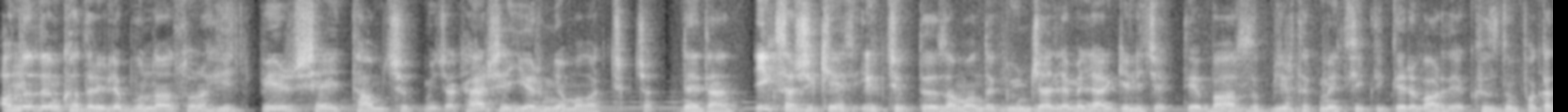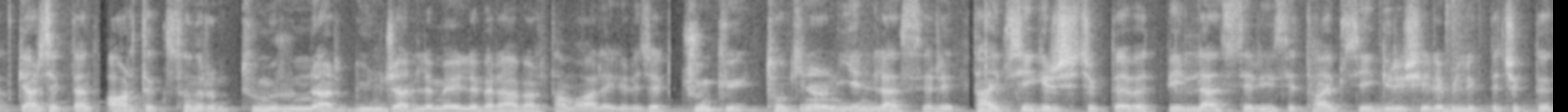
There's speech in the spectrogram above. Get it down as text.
Anladığım kadarıyla bundan sonra hiçbir şey tam çıkmayacak. Her şey yarım yamalak çıkacak. Neden? X-H2S ilk çıktığı zaman da güncellemeler gelecek diye bazı bir takım eksiklikleri var diye kızdım. Fakat gerçekten artık sanırım tüm ürünler güncellemeyle beraber tam hale gelecek. Çünkü Tokina'nın yeni lensleri Type-C girişi çıktı. Evet bir lens serisi Type-C girişiyle birlikte çıktı.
